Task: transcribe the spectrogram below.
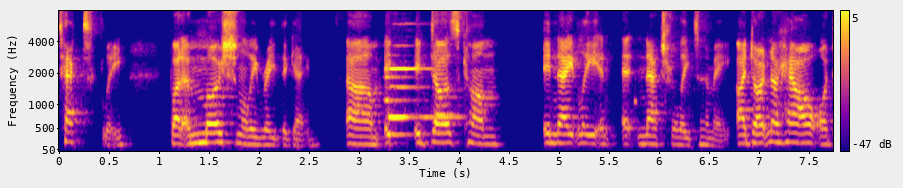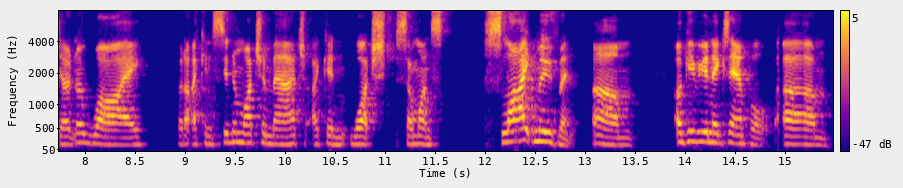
tactically, but emotionally read the game. Um, it, it does come innately and naturally to me. I don't know how or don't know why but I can sit and watch a match. I can watch someone's slight movement. Um, I'll give you an example. Um,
